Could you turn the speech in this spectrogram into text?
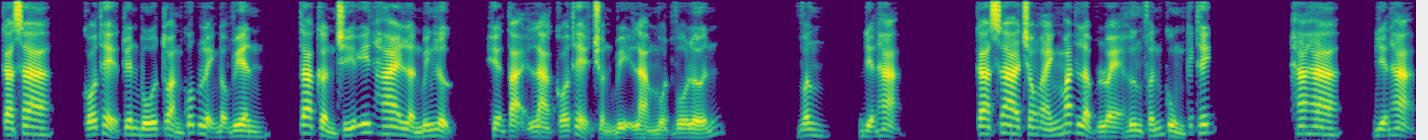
Ca sa, có thể tuyên bố toàn quốc lệnh động viên, ta cần chí ít hai lần binh lực, hiện tại là có thể chuẩn bị làm một vô lớn. Vâng điện hạ. Ca sa trong ánh mắt lập lòe hưng phấn cùng kích thích. Ha ha, điện hạ,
